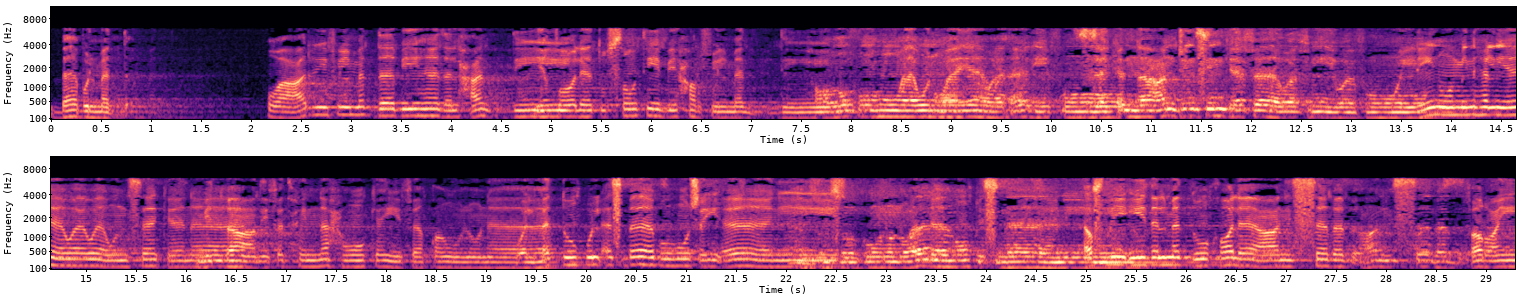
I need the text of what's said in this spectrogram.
باب المد. وعرف المد بهذا الحد. إطالة الصوت بحرف المد. حروفه واو ويا وألف سكن عن جنس كفى وفي وفو واللين منها الياء وواو سكن من بعد فتح النحو كيف قولنا. والمد قل أسبابه شيئان. سكون وله قسمان. أصلي إذا المد خلا عن السبب. عن السبب. فرعي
